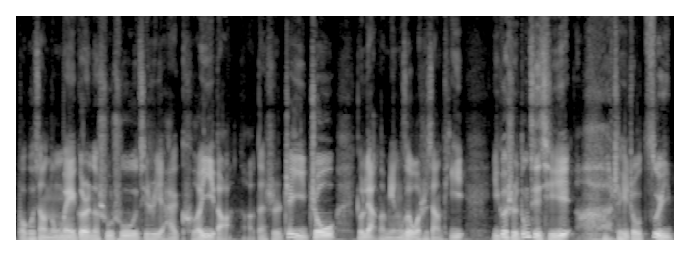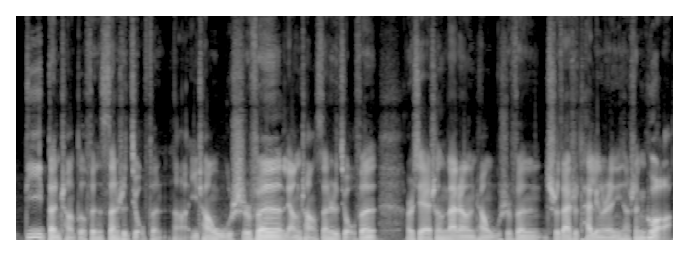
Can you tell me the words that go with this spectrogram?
包括像浓眉个人的输出其实也还可以的啊，但是这一周有两个名字我是想提，一个是东契奇啊，这一周最低单场得分三十九分啊，一场五十分，两场三十九分，而且圣诞大战那场五十分实在是太令人印象深刻了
